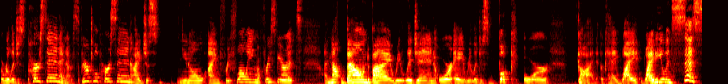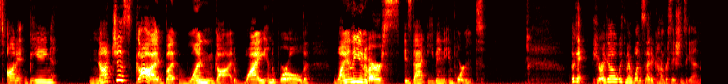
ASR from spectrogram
a religious person. I'm not a spiritual person. I just, you know, I'm free flowing. I'm a free spirit. I'm not bound by religion or a religious book or God, okay? Why why do you insist on it being not just God, but one God? Why in the world, why in the universe is that even important? Okay, here I go with my one-sided conversations again.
